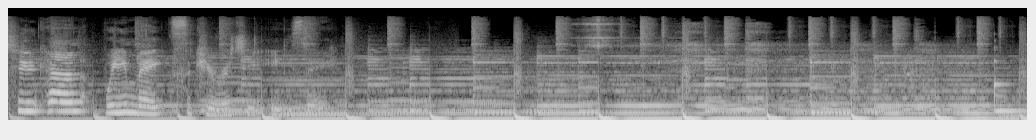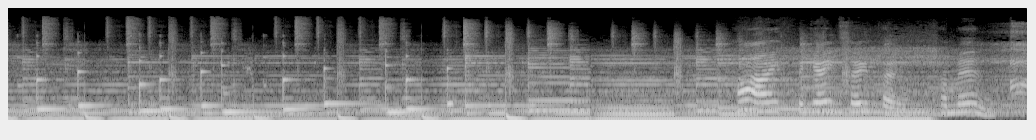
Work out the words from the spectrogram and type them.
Toucan, we make security easy. Hi, the gate's open. Come in.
